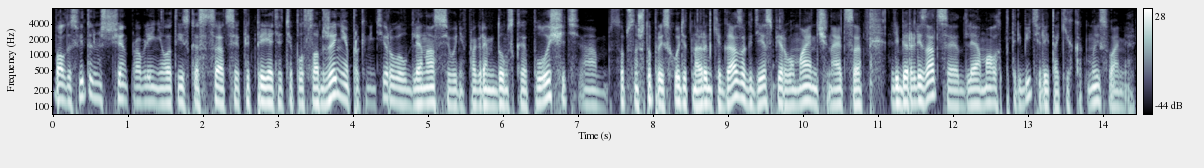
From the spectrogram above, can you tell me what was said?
Валдес Витальевич, член правления Латвийской ассоциации предприятий теплоснабжения, прокомментировал для нас сегодня в программе «Домская площадь», а, собственно, что происходит на рынке газа, где с 1 мая начинается либерализация для малых потребителей, таких как мы с вами.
